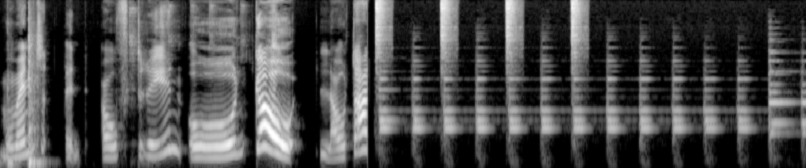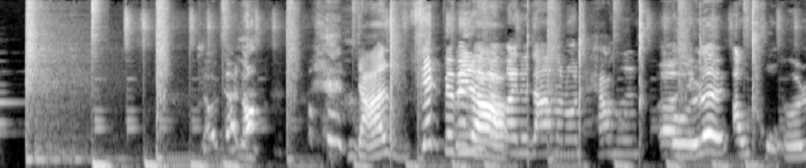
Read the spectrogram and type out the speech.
Moment, äh, aufdrehen und go! Lauter. Da sind wir wieder. meine Damen und Herren. Äh, Ole, Outro. ole.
